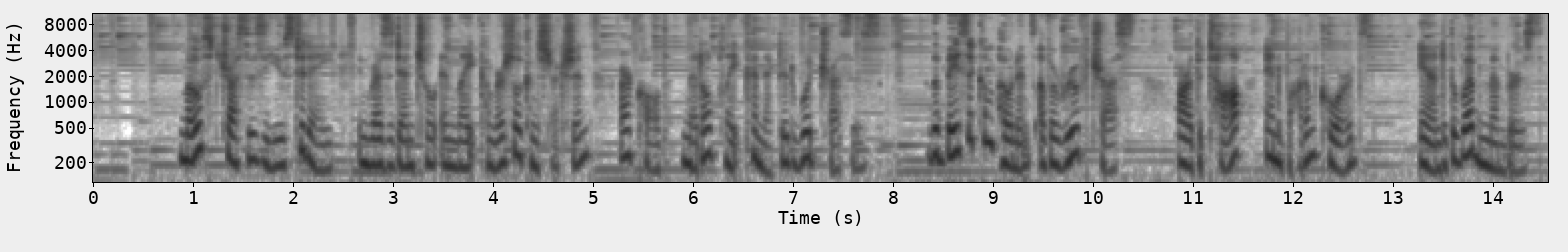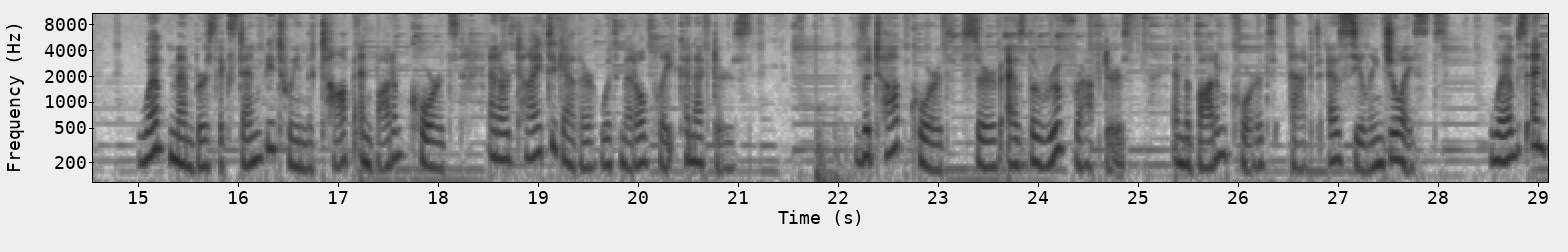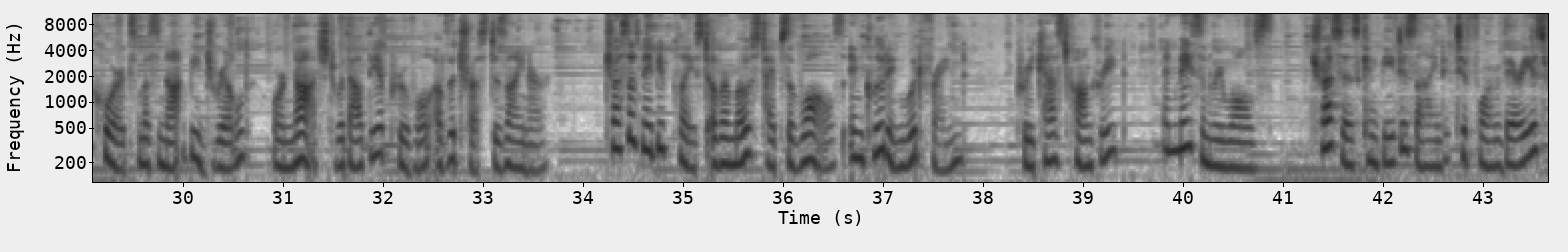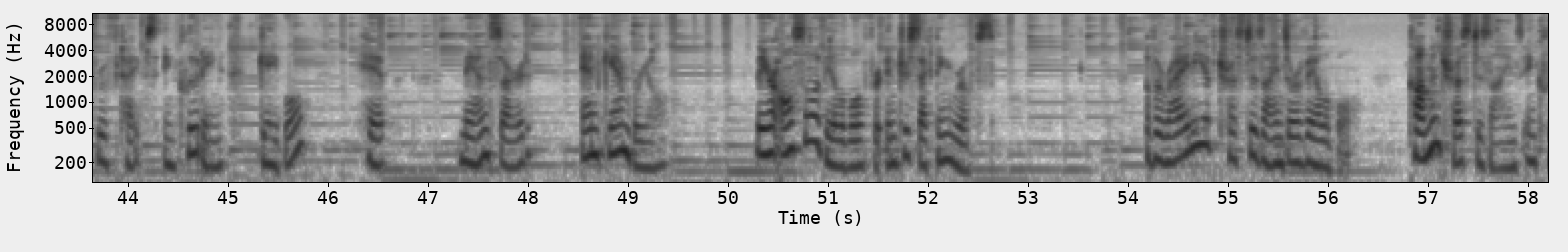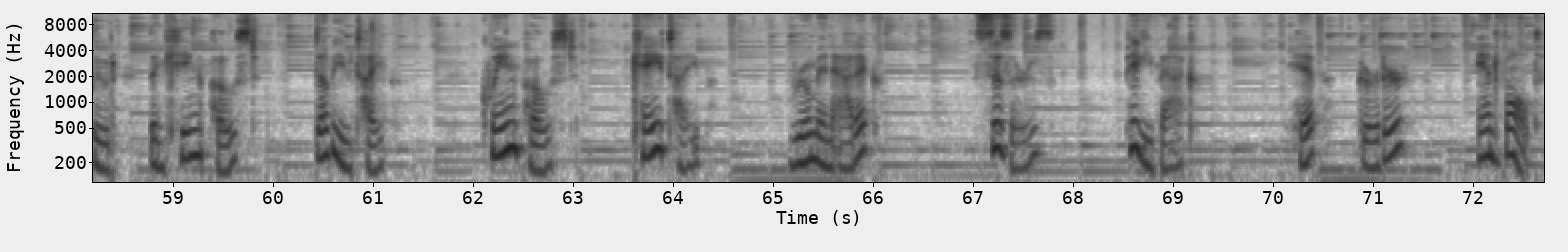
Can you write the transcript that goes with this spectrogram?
Most trusses used today in residential and light commercial construction are called metal plate connected wood trusses. The basic components of a roof truss are the top and bottom chords and the web members. Web members extend between the top and bottom chords and are tied together with metal plate connectors. The top chords serve as the roof rafters, and the bottom chords act as ceiling joists. Webs and chords must not be drilled or notched without the approval of the truss designer. Trusses may be placed over most types of walls, including wood framed, precast concrete, and masonry walls. Trusses can be designed to form various roof types, including gable, hip, mansard, and gambrel. They are also available for intersecting roofs. A variety of truss designs are available. Common truss designs include the king post, W-type, queen post, K-type, room in attic, scissors, piggyback, hip, girder, and vault.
